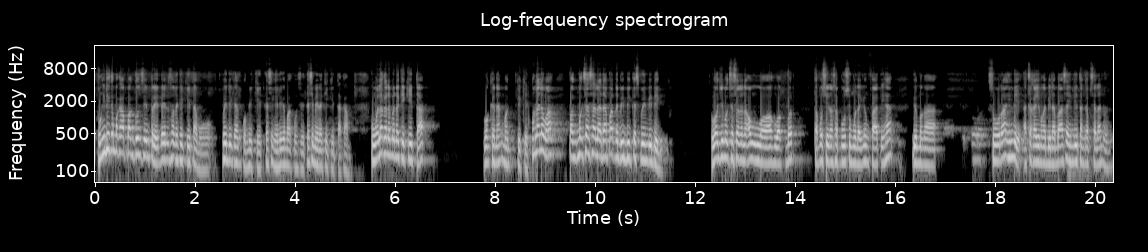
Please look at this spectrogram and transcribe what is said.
kung hindi ka makapag-concentrate dahil sa nakikita mo, pwede kang pumikit kasi hindi ka makakonsentrate kasi may nakikita ka. Kung wala ka naman nakikita, huwag ka nang magpikit. Pangalawa, pag magsasala, dapat nabibigkas mo yung bibig. Huwag yung magsasala na Allahu Akbar. Tapos yun sa puso mo lang yung Fatiha, yung mga sura, hindi. At saka yung mga binabasa, hindi tanggap sala nun.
